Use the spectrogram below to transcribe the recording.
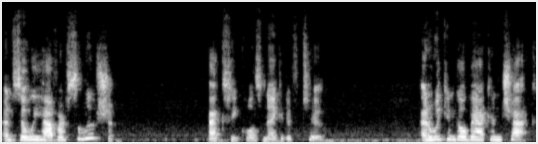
And so we have our solution. x equals negative 2. And we can go back and check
